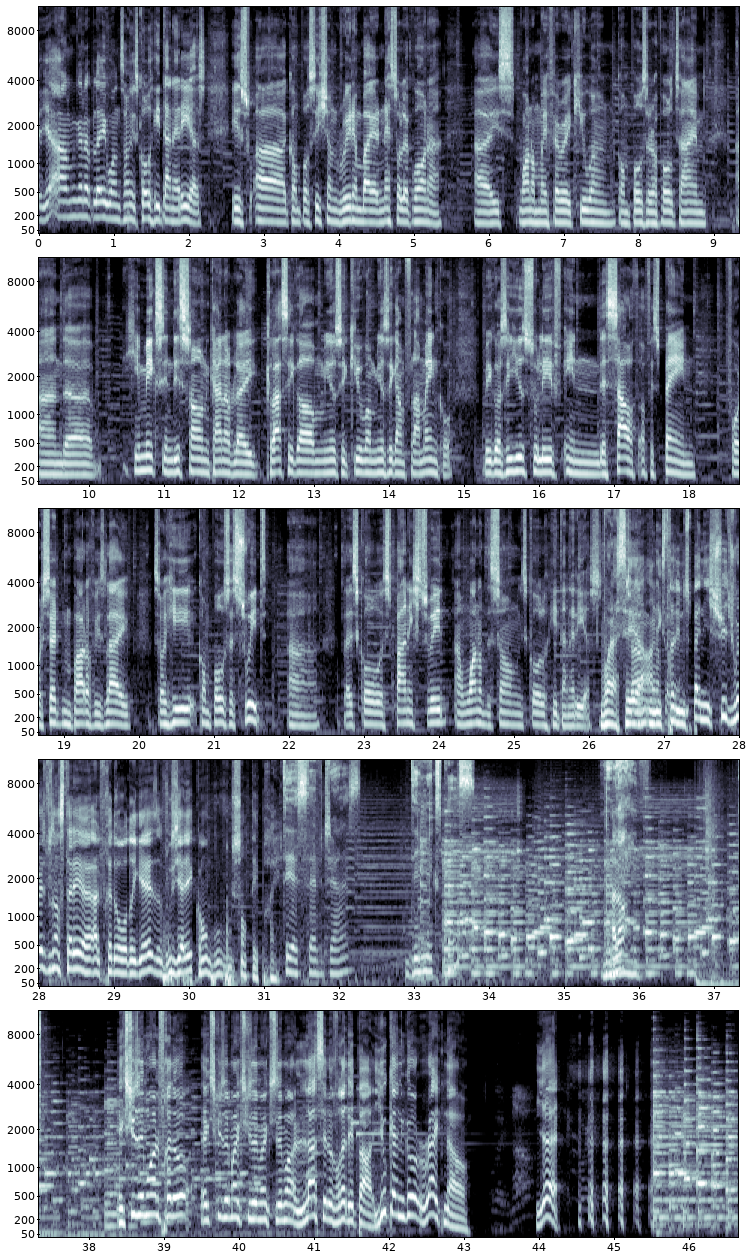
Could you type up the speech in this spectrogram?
yeah, I'm gonna play one song. It's called Gitanerías. It's a composition written by Ernesto Lecuona. Uh, he's one of my favorite Cuban composer of all time, and uh, he mixed in this song kind of like classical music, Cuban music, and flamenco, because he used to live in the south of Spain for a certain part of his life. So he composed a suite uh, that's called Spanish Suite, and one of the songs is called Gitanerías. Voilà, c'est So un gonna extrait d'une Spanish Suite. Je vous laisse vous installer, euh, Alfredo Rodriguez. Vous y allez quand vous vous sentez prêt. TSF Jazz, Daily Express. Alors- live. Excusez-moi, Alfredo. Excusez-moi, excusez-moi, excusez-moi. Là, c'est le vrai départ. You can go right now. Yeah.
